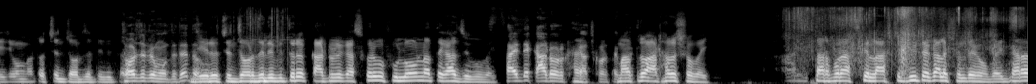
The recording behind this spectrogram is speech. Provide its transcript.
এই যে ওন্নাটা হচ্ছে জর্জেটের ভিতরে। জর্জেটের মধ্যে তাই তো? এটা হচ্ছে জর্জেটের ভিতরে কাটুরে কাজ করবে ফুল ওন্নাতে কাজ হবে ভাই। সাইডে হ্যাঁ, কাজ করা থাকবে মাত্র আঠারোশো ভাই। তারপর আজকে লাস্টে দুইটা কালেকশন দেখাবো ভাই। যারা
